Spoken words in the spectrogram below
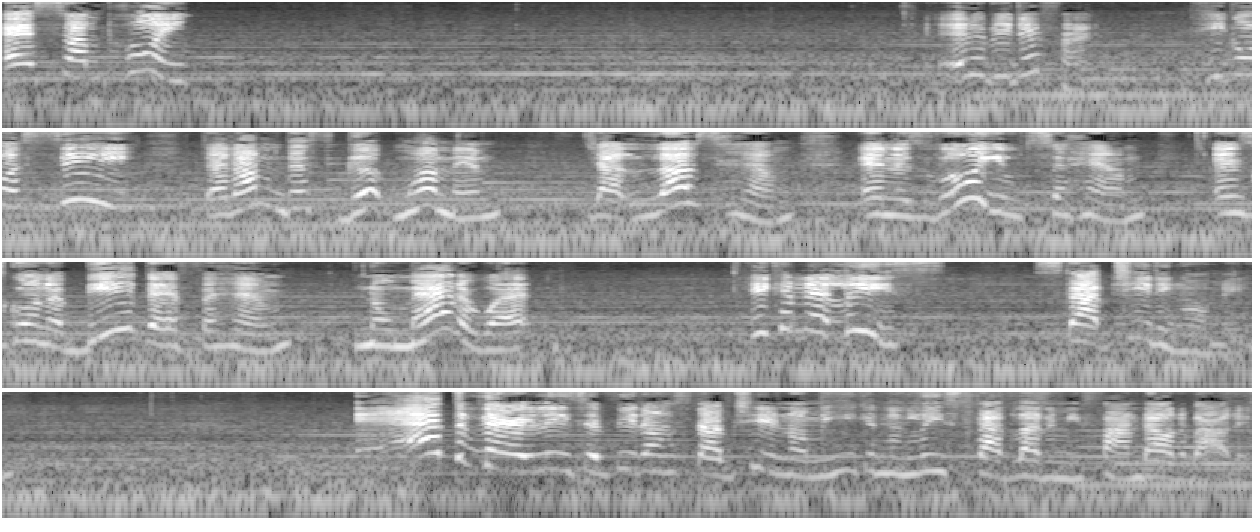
at some point it'll be different. He gonna see that I'm this good woman that loves him and is loyal to him and is gonna be there for him no matter what. He can at least stop cheating on me. At the very least, if he don't stop cheating on me, he can at least stop letting me find out about it.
